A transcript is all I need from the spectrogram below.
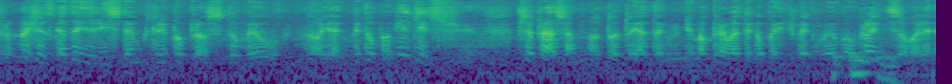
Trudno się zgadzać z listem, który po prostu był, no jakby to powiedzieć, przepraszam, no to, to ja tak nie mam prawa tego powiedzieć, bo byłem obrońcą, ale,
